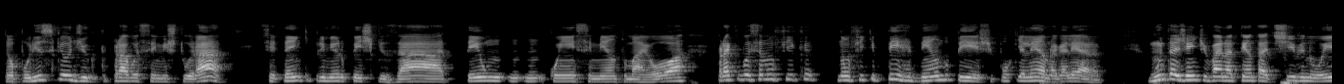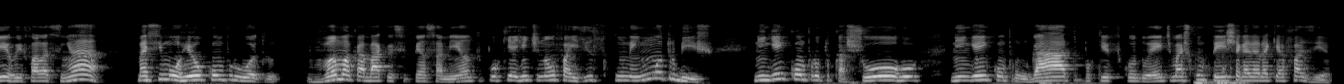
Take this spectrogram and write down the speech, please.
Então, por isso que eu digo que para você misturar, você tem que primeiro pesquisar, ter um, um conhecimento maior, para que você não fique, não fique perdendo peixe. Porque lembra, galera, muita gente vai na tentativa e no erro e fala assim: ah, mas se morrer eu compro outro. Vamos acabar com esse pensamento, porque a gente não faz isso com nenhum outro bicho. Ninguém compra outro cachorro, ninguém compra um gato porque ficou doente, mas com peixe a galera quer fazer,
